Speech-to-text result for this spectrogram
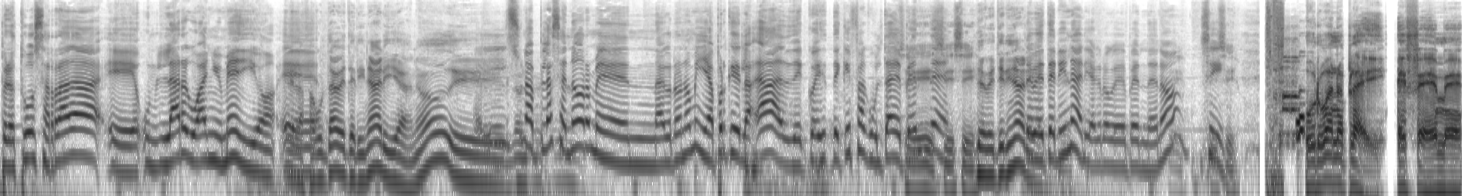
pero estuvo cerrada eh, un largo año y medio. De la Eh, facultad veterinaria, ¿no? De, es una plaza enorme en agronomía. Porque la- ah, ¿de, qué facultad depende? Sí, sí, sí. De veterinaria. De veterinaria creo que depende, ¿no? Sí, sí. Urbana Play fm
